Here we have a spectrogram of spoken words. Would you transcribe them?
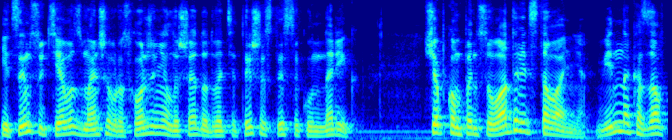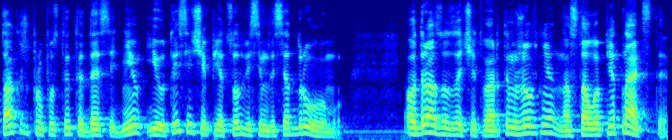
і цим суттєво зменшив розходження лише до 26 секунд на рік. Щоб компенсувати відставання, він наказав також пропустити 10 днів і у 1582-му. Одразу за 4 жовтня настало 15-те,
